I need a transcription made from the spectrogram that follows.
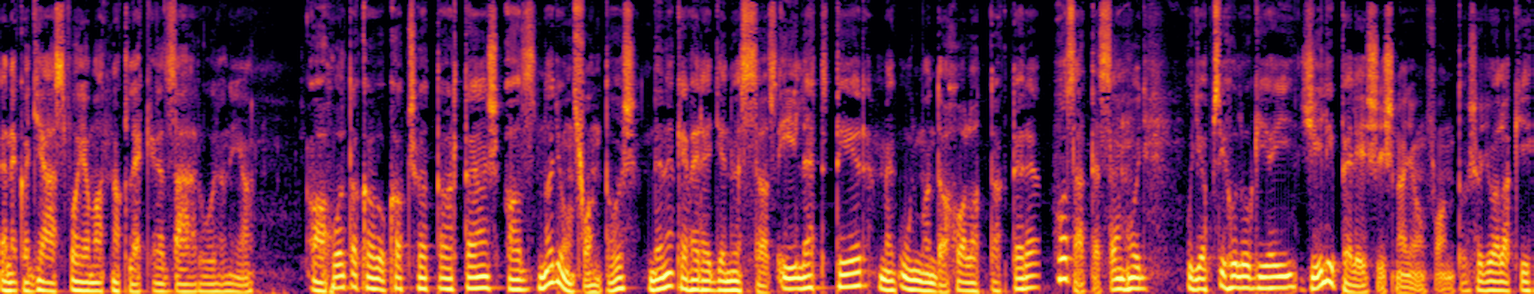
ennek a gyász folyamatnak le kell zárulnia a holtakkal kapcsolattartás az nagyon fontos, de ne keveredjen össze az élettér, meg úgymond a halottak tere. Hozzáteszem, hogy Ugye a pszichológiai zsilipelés is nagyon fontos, hogy valaki,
